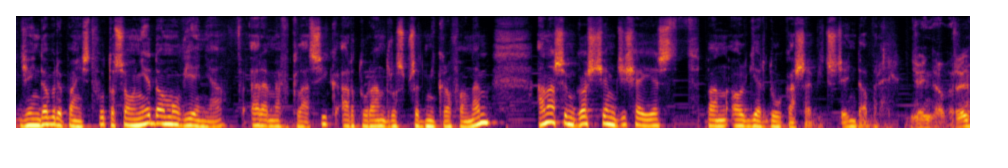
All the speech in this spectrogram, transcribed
Dzień dobry Państwu. To są niedomówienia w RMF Classic. Artur Andrus przed mikrofonem. A naszym gościem dzisiaj jest pan Olgierd Łukaszewicz. Dzień dobry. Dzień dobry.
